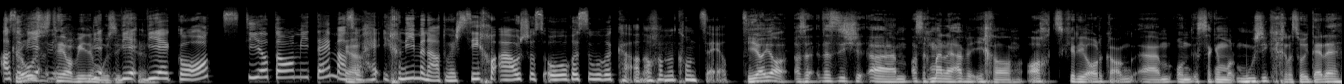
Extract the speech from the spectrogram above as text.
Also, Grosses Thema bei der wie, Musik. Wie, wie geht es dir da mit dem? Also, ich nehme an, du hast sicher auch schon das Ohrensurren gehabt nach einem Konzert. Ja, ja, also das ist, ähm, also ich meine, ich habe 80er Jahrgang ähm, und ich sage mal, Musiker so in dieser,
